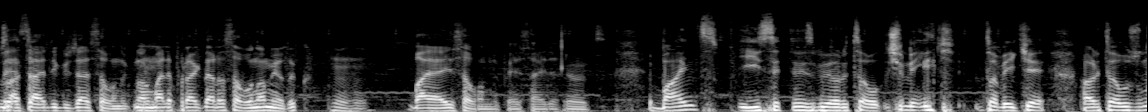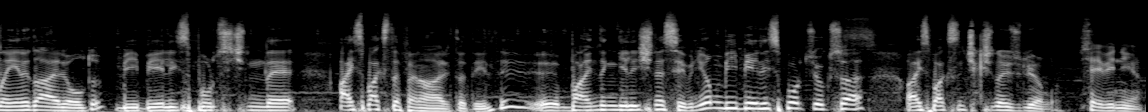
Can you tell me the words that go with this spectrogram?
zaten PSI'de güzel savunduk. Normalde Prag'larda savunamıyorduk. Hı hı. Bayağı iyi savunduk PSI'de. Evet. Bind iyi hissettiğiniz bir harita oldu. Şimdi ilk tabii ki harita havuzuna yeni dahil oldu. BBL Esports için de Icebox da fena harita değildi. Ee, Bind'in gelişine seviniyor mu BBL Esports yoksa Icebox'ın çıkışına üzülüyor mu? Seviniyor.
